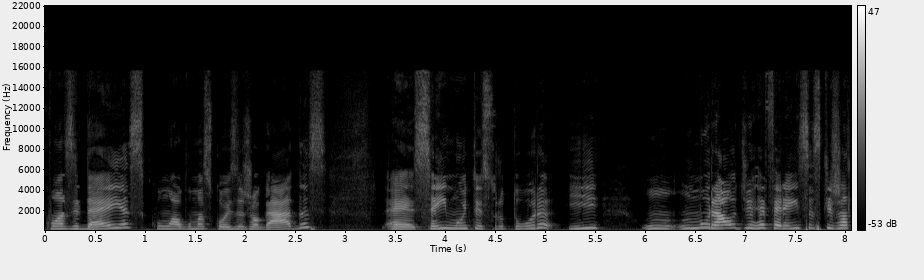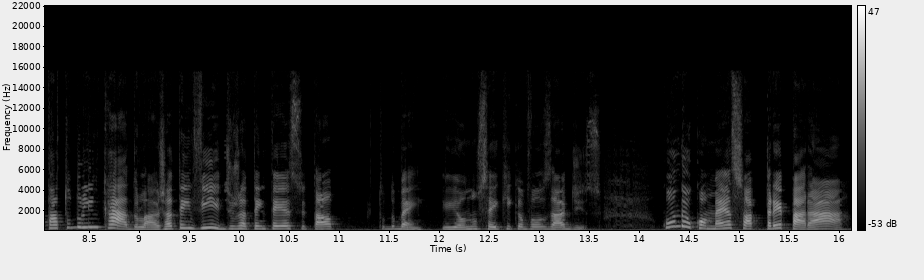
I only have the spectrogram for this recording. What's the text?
com as ideias, com algumas coisas jogadas, é, sem muita estrutura e um, um, mural de referências que já está tudo linkado lá. Já tem vídeo, já tem texto e tal tudo bem. E eu não sei o que, que eu vou usar disso. Quando eu começo a preparar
